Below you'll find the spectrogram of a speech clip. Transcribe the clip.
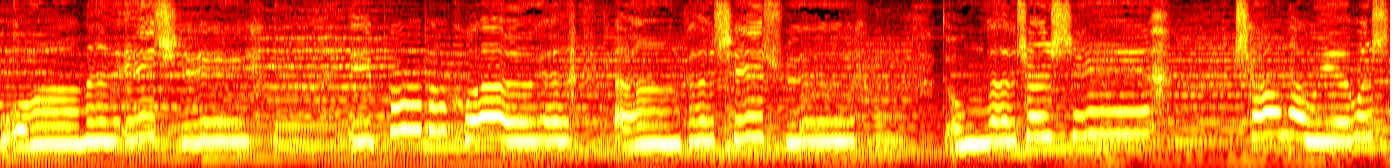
我们一起一步步跨越坎坷崎岖，懂了珍惜，吵闹也温馨，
